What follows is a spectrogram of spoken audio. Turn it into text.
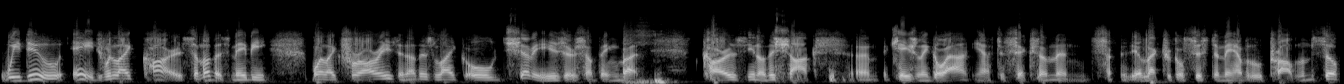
we do age. We're like cars. Some of us may be more like Ferraris and others like old Chevys or something, but cars, you know, the shocks um, occasionally go out. You have to fix them, and the electrical system may have a little problem. So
